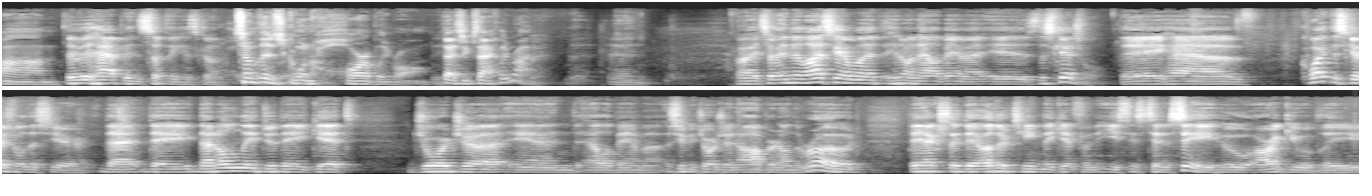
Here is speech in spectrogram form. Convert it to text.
Um, If it happens, something has gone. Something's horribly going horribly wrong. That's exactly right. And all right, so and the last thing I want to hit on Alabama is the schedule. They have quite the schedule this year. That they not only do they get Georgia and Alabama, excuse me, Georgia and Auburn on the road. They actually the other team they get from the East is Tennessee, who arguably,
